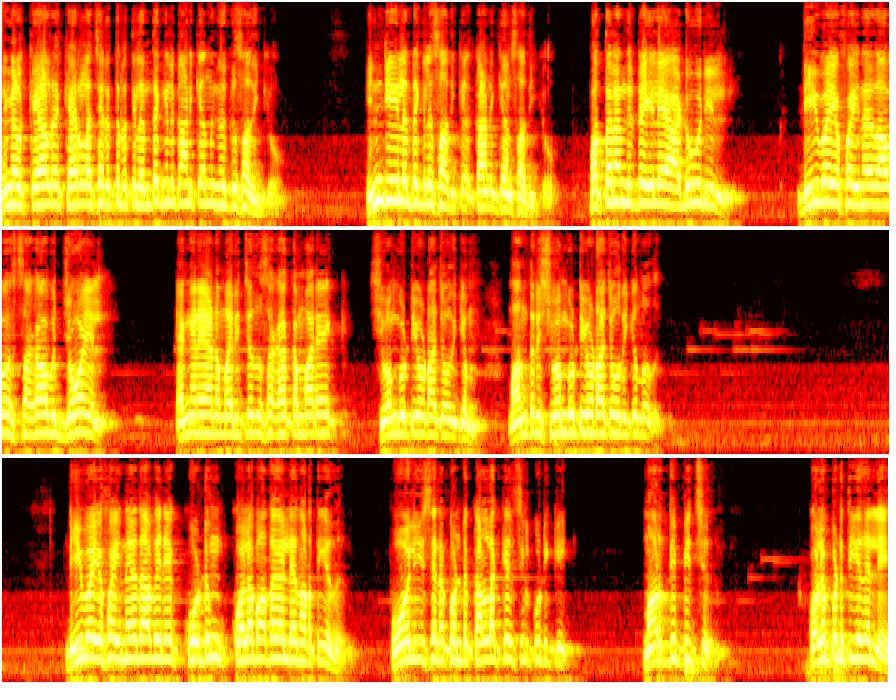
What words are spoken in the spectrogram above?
നിങ്ങൾ കേരള കേരള ചരിത്രത്തിൽ എന്തെങ്കിലും കാണിക്കാൻ നിങ്ങൾക്ക് സാധിക്കുമോ ഇന്ത്യയിൽ എന്തെങ്കിലും സാധിക്കാൻ കാണിക്കാൻ സാധിക്കുമോ പത്തനംതിട്ടയിലെ അടൂരിൽ ഡിവൈഎഫ്ഐ നേതാവ് സഖാവ് ജോയൽ എങ്ങനെയാണ് മരിച്ചത്? സഖാക്കന്മാരെ ശിവൻകുട്ടിയോടാ ചോദിക്കും. മന്ത്രി ശിവൻകുട്ടിയോടാ ചോദിക്കുന്നത്. ഡിവൈഎഫ്ഐ നേതാവിനെ കൊടും കൊലപാതകമല്ലേ നടത്തിയത്? പോലീസിനെ കൊണ്ട് കള്ളക്കേസിൽ കുടുക്കി മർദ്ദിപ്പിച്ച് കൊലപ്പെടുത്തിയതല്ലേ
